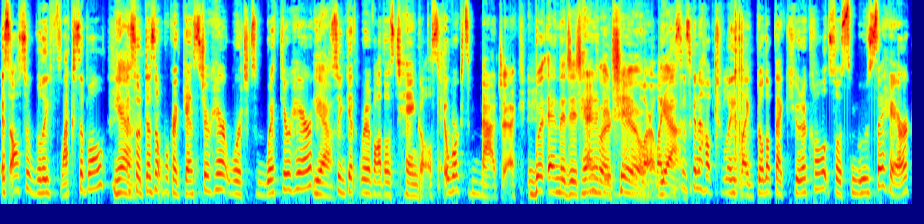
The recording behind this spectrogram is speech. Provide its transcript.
It's also really flexible. Yeah. And so it doesn't work against your hair, it works with your hair. Yeah. So you can get rid of all those tangles. It works magic. But and the detangler, And the detangler. too. Like yeah. this is going to help to really like build up that cuticle so it smooths the hair.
